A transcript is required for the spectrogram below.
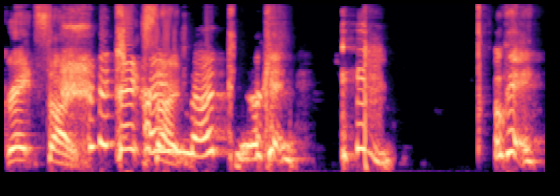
Great start. Great start. not to. Okay. okay.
